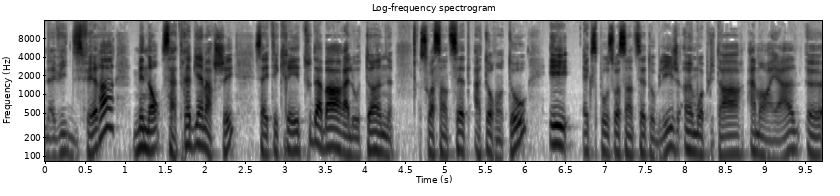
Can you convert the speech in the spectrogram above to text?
un avis différent, mais non, ça a très bien marché. Ça a été créé tout d'abord à l'automne 67 à Toronto et Expo 67 oblige un mois plus tard à Montréal euh,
